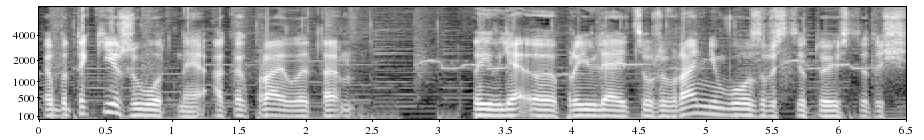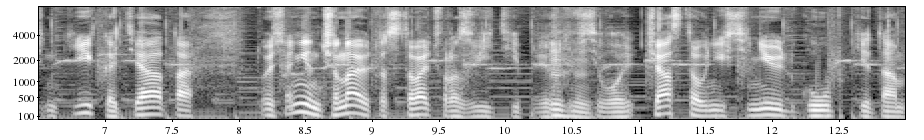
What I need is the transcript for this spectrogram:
Как бы такие животные, а как правило это появля- э, проявляется уже в раннем возрасте, то есть это щенки, котята, то есть они начинают отставать в развитии прежде Мгм. всего. Часто у них синеют губки, там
